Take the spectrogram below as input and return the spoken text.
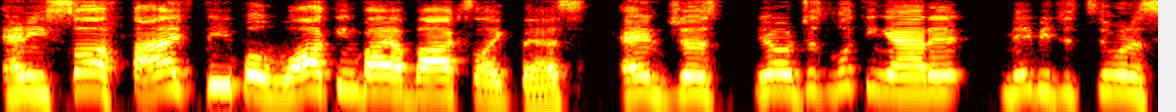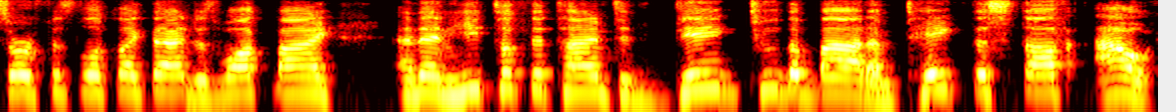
and he saw five people walking by a box like this and just, you know, just looking at it, maybe just doing a surface look like that and just walk by. And then he took the time to dig to the bottom, take the stuff out,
